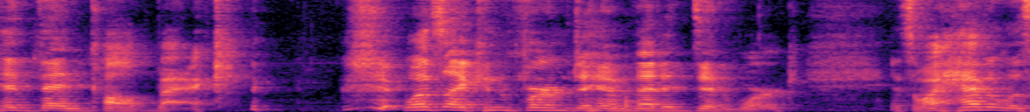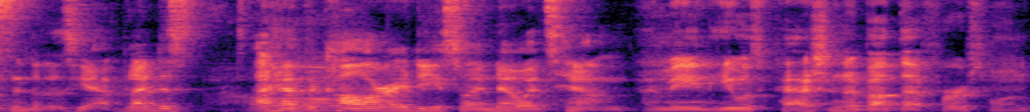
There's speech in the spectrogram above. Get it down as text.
had then called back once I confirmed to him that it did work, and so I haven't listened to this yet. But I just I have the Oh. caller ID, so I know it's him. I mean, he was passionate about that first one.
